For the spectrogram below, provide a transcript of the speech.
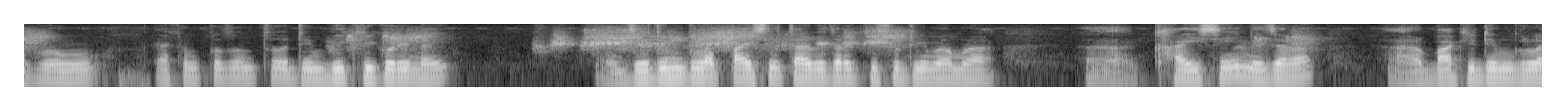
এবং এখন পর্যন্ত ডিম বিক্রি করি নাই। যে ডিমগুলো পাইছি তার ভিতরে কিছু ডিম আমরা খাইছি নিজেরা। আর বাকি ডিমগুলো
